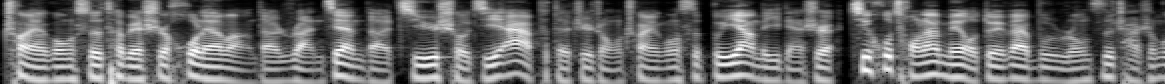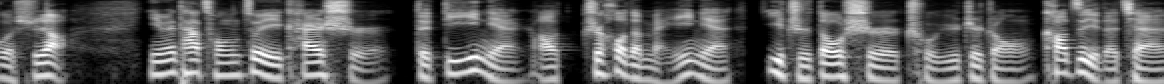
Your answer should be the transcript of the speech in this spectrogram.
创业公司，特别是互联网的软件的基于手机 App 的这种创业公司，不一样的一点是，几乎从来没有对外部融资产生过需要，因为它从最开始的第一年，然后之后的每一年，一直都是处于这种靠自己的钱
